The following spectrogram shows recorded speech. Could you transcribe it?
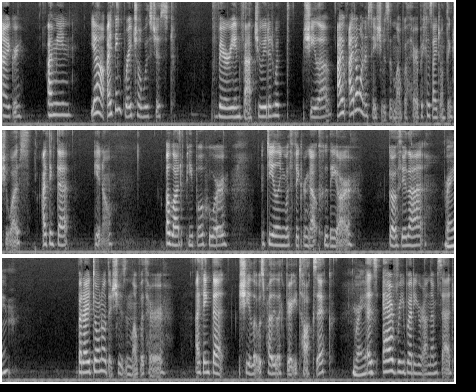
I agree. I mean, yeah, I think Rachel was just very infatuated with Sheila. I, I don't want to say she was in love with her because I don't think she was. I think that, you know, a lot of people who are dealing with figuring out who they are go through that. Right? But I don't know that she was in love with her. I think that Sheila was probably like very toxic, Right? as everybody around them said.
